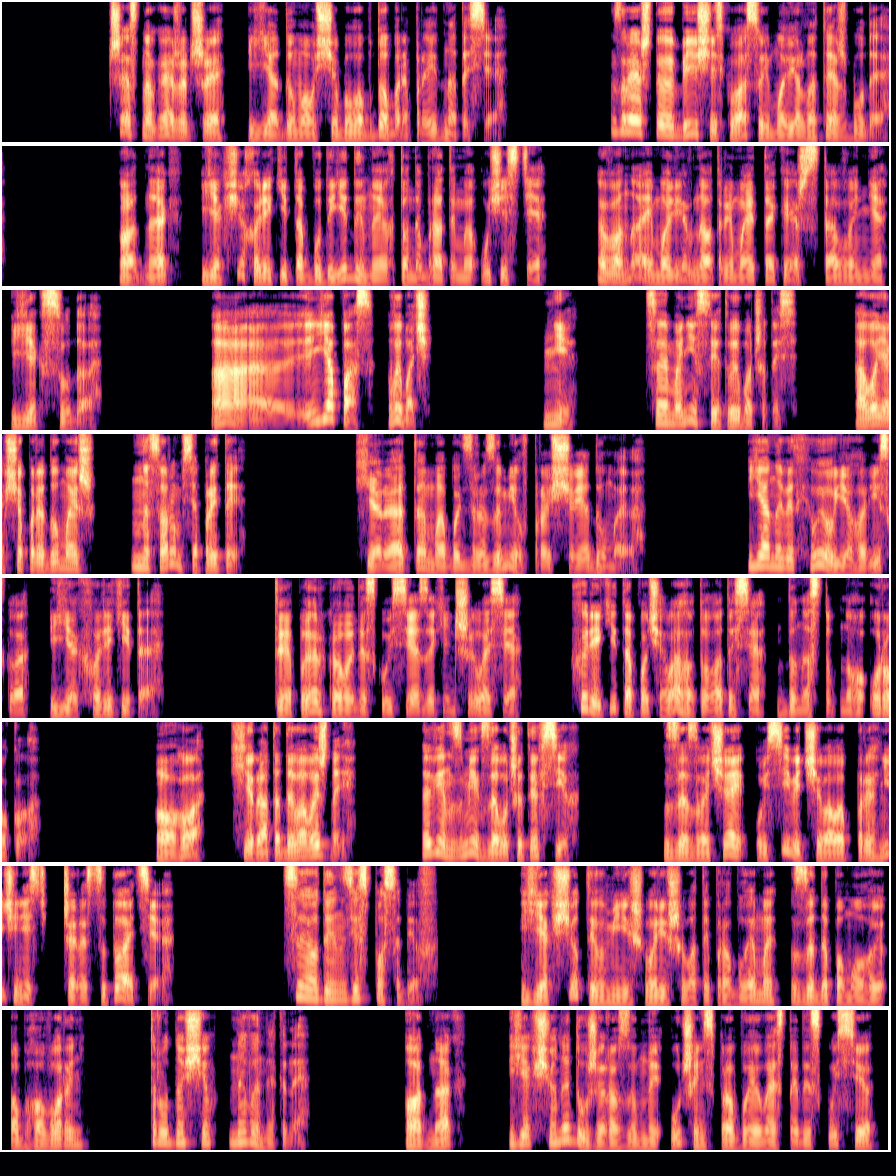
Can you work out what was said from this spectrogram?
Чесно кажучи, я думав, що було б добре приєднатися. Зрештою, більшість класу, ймовірно, теж буде. Однак, якщо Хорікіта буде єдиною, хто не братиме участі, вона, ймовірно, отримає таке ж ставлення, як судо. А, е, я пас, вибач. Ні, це мені слід вибачитись. Але якщо передумаєш, не соромся прийти. Хірата, мабуть, зрозумів, про що я думаю. Я не відхилив його різко, як Хорікіта. Тепер, коли дискусія закінчилася, Хорікіта почала готуватися до наступного уроку. Ого, Хірата дивовижний. Він зміг залучити всіх. Зазвичай усі відчували пригніченість через ситуацію. Це один зі способів. Якщо ти вмієш вирішувати проблеми за допомогою обговорень, труднощів не виникне. Однак, якщо не дуже розумний учень спробує вести дискусію,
